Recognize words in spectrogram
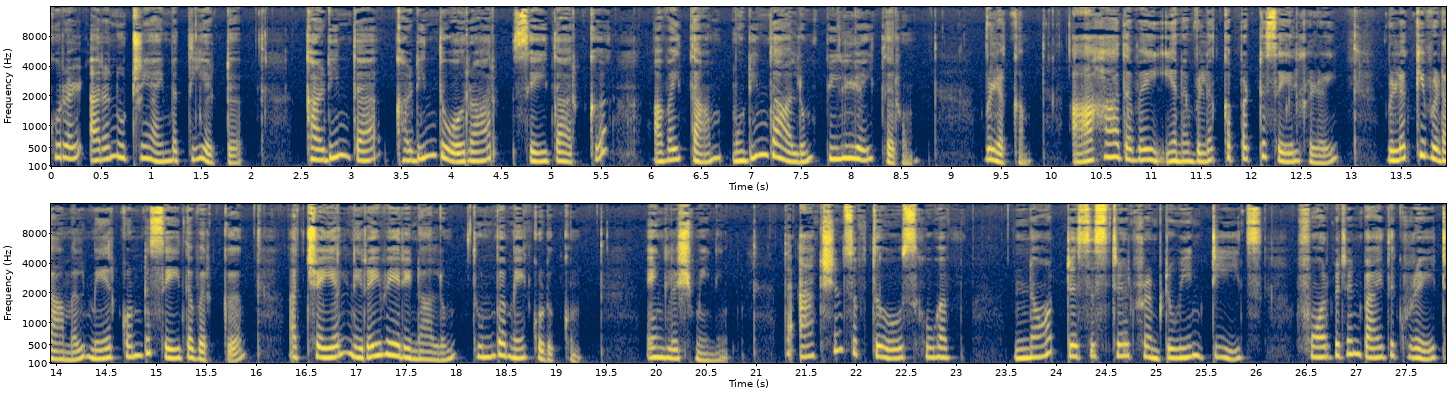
குரல் அறுநூற்றி ஐம்பத்தி எட்டு. கடிந்த கடிந்தோரார் செய்தார்க்கு அவை தாம் முடிந்தாலும் பீழை தரும் விளக்கம் ஆகாதவை என விளக்கப்பட்ட செயல்களை விளக்கிவிடாமல் மேற்கொண்டு செய்தவர்க்கு அச்செயல் நிறைவேறினாலும் துன்பமே கொடுக்கும் English meaning the actions of those who have not desisted from doing deeds forbidden by the great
